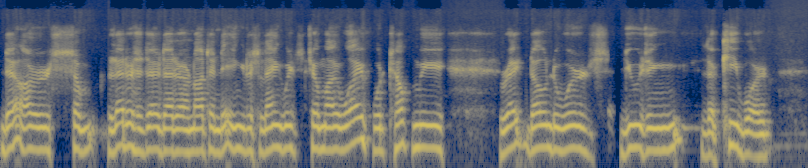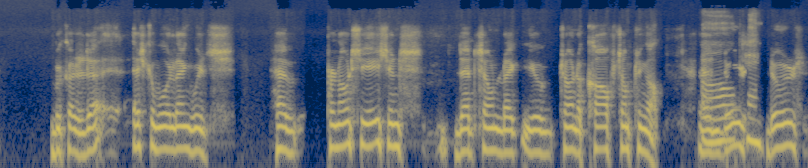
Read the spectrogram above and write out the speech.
there are some letters there that are not in the English language, so my wife would help me write down the words using the keyboard because the Eskimo language have pronunciations that sound like you're trying to cough something up. And Oh, okay. those, those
